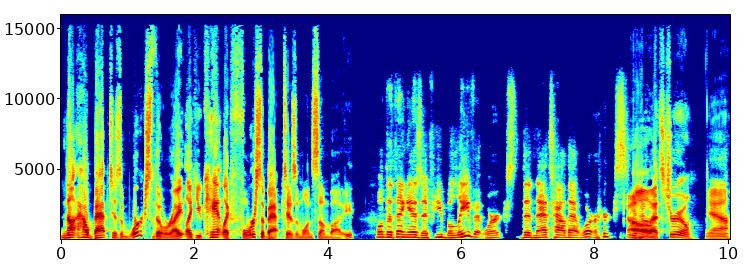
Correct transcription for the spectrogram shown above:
not how baptism works though, right? Like you can't like force a baptism on somebody. well, the thing is, if you believe it works, then that's how that works. Oh, know? that's true. Yeah.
